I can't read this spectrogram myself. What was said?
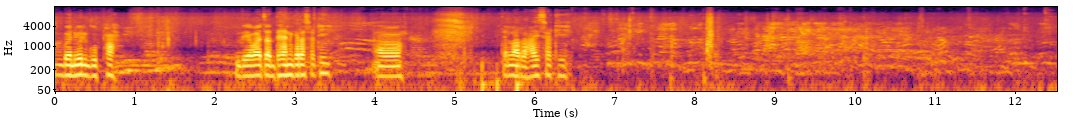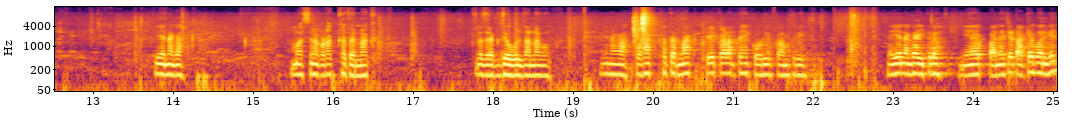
बनवेल गुफा. देवाचा ध्यान करायसाठी त्याला राहायसाठी. ये ना का मस्त ना कडा खतरनाक. त्याला जरा जवळ जा गो ये ना का खतरनाक. ते काळात ते कोरीव काम करेल. ये ना का इकडं. या पाण्याच्या टाक्या बनवेल.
